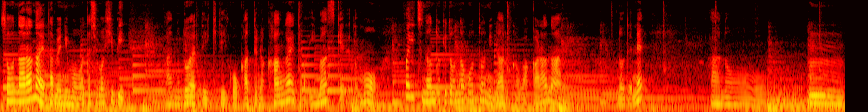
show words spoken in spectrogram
そうならないためにも私も日々あのどうやって生きていこうかっていうのは考えてはいますけれども、まあ、いつ何時どんなことになるかわからないのでね。あのうん。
